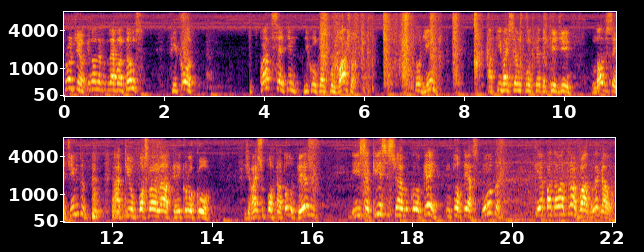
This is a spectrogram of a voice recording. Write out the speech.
Prontinho, aqui nós levantamos, ficou 4 centímetros de concreto por baixo, ó, todinho. Aqui vai ser um concreto aqui de 9 centímetros. Aqui o porcelanato que a gente colocou já vai suportar todo o peso. E isso aqui, esses ferros que eu coloquei, entortei as pontas, que é para dar uma travada, legal.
